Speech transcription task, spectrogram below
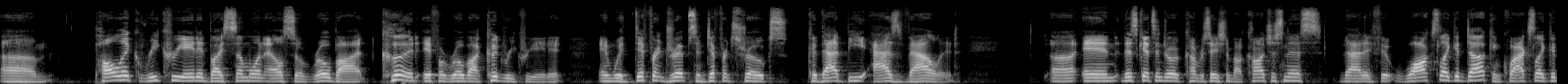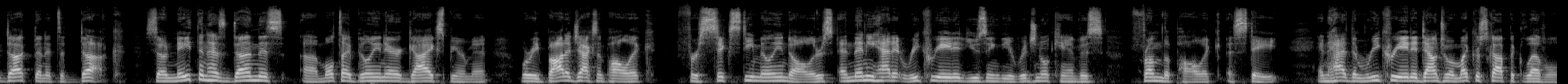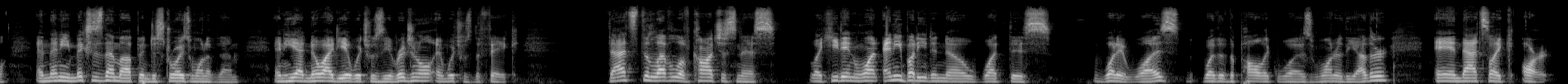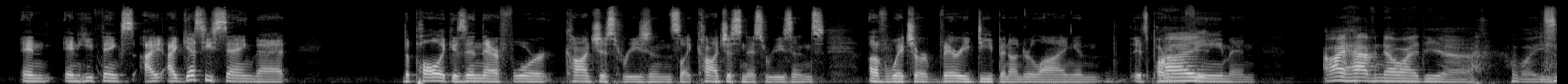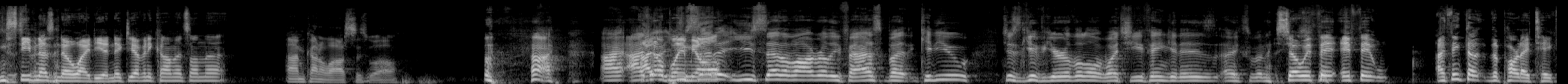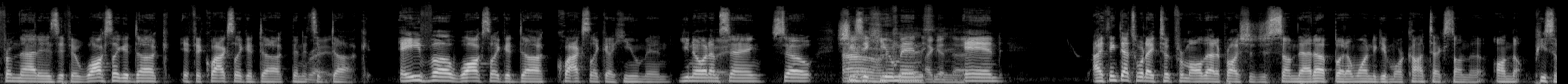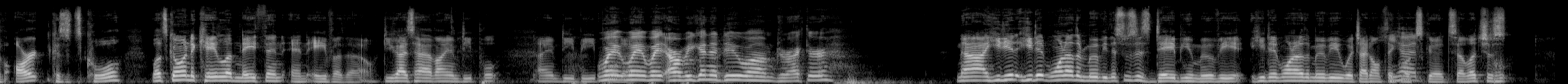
Um, Pollock recreated by someone else, a robot, could, if a robot could recreate it, and with different drips and different strokes, could that be as valid? Uh, and this gets into a conversation about consciousness that if it walks like a duck and quacks like a duck, then it's a duck. So Nathan has done this uh, multi-billionaire guy experiment where he bought a Jackson Pollock for $60 million and then he had it recreated using the original canvas from the Pollock estate and had them recreated down to a microscopic level. And then he mixes them up and destroys one of them. And he had no idea which was the original and which was the fake. That's the level of consciousness like he didn't want anybody to know what this what it was whether the pollock was one or the other and that's like art and and he thinks i i guess he's saying that the pollock is in there for conscious reasons like consciousness reasons of which are very deep and underlying and it's part of the theme and I have no idea what you Steven said. has no idea. Nick, do you have any comments on that? I'm kind of lost as well. I, I, I don't blame you y'all. Said it, you said a lot really fast, but can you just give your little what you think it is explanation? So if it if it I think the the part I take from that is if it walks like a duck, if it quacks like a duck, then it's a duck. Ava walks like a duck, quacks like a human. You know what I'm saying? So she's Oh, a human. I I get that. And I think that's what I took from all that. I probably should just sum that up, but I wanted to give more context on the on the piece of art because it's cool. Let's go into Caleb, Nathan, and Ava though. Do you guys have IMD pull, IMDb? pulled Wait, up? wait, wait. Are we gonna do um director? Nah, he did. He did one other movie. This was his debut movie. He did one other movie, which I don't think had- looks good. So let's just.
